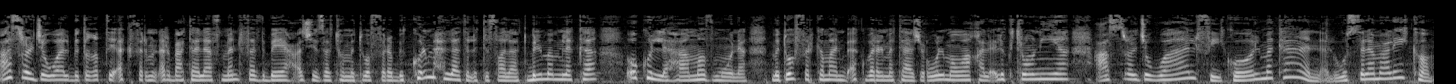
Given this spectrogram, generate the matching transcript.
عصر الجوال بتغطي أكثر من أربعة آلاف منفذ بيع. أجهزتهم متوفرة بكل محلات الاتصالات بالمملكة وكلها مضمونة. متوفر كمان بأكبر المتاجر والمواقع الإلكترونية. عصر الجوال في كل مكان. ألو السلام عليكم.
